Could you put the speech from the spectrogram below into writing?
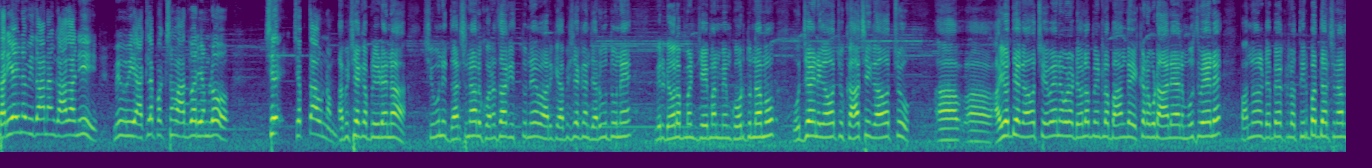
సరి అయిన విధానం కాదని మేము ఈ అఖిలపక్షం ఆధ్వర్యంలో చె చెప్తా ఉన్నాం. అభిషేక ప్రియుడైన శివుని దర్శనాలు కొనసాగిస్తూనే వారికి అభిషేకం జరుగుతూనే మీరు డెవలప్మెంట్ చేయమని మేము కోరుతున్నాము. ఉజ్జయిని కావచ్చు కాశీ కావచ్చు అయోధ్య కావచ్చు ఏవైనా కూడా డెవలప్మెంట్లో భాగంగా ఇక్కడ కూడా ఆలయాలు మూసివేయలే. పంతొమ్మిది వందల డెబ్బై ఒకటిలో తిరుపతి దర్శనాలు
